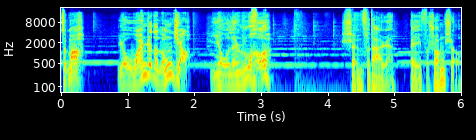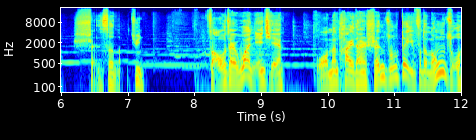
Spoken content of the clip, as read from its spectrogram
怎么，有完整的龙角又能如何？神父大人背负双手，神色冷峻。早在万年前，我们泰坦神族对付的龙族，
